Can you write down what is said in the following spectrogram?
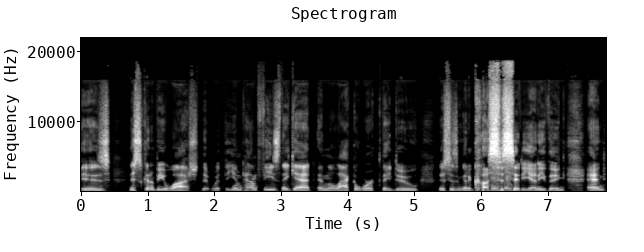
is this is going to be a wash that with the impound fees they get and the lack of work they do, this isn't going to cost the city anything. And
